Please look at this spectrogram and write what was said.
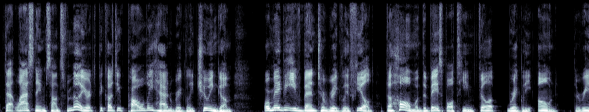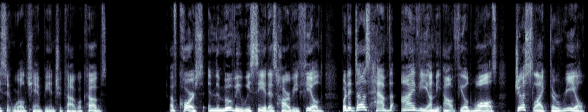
If that last name sounds familiar, it's because you've probably had Wrigley chewing gum, or maybe you've been to Wrigley Field, the home of the baseball team Philip Wrigley owned the recent world champion Chicago Cubs. Of course, in the movie we see it as Harvey Field, but it does have the ivy on the outfield walls, just like the real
